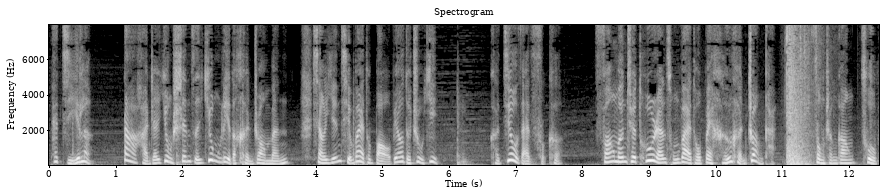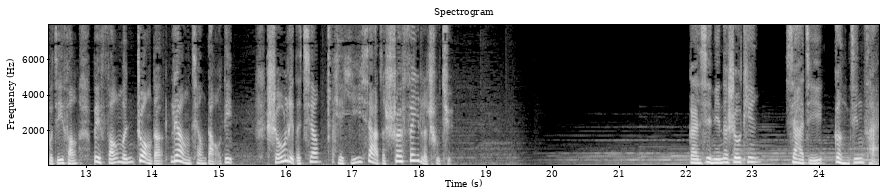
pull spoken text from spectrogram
他急了，大喊着，用身子用力的狠撞门，想引起外头保镖的注意。可就在此刻，房门却突然从外头被狠狠撞开，宋成刚猝不及防，被房门撞得踉跄倒地，手里的枪也一下子摔飞了出去。感谢您的收听，下集更精彩。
